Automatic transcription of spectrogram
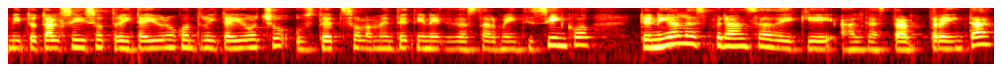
mi total se hizo 31,38. Usted solamente tiene que gastar 25. Tenía la esperanza de que al gastar 30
